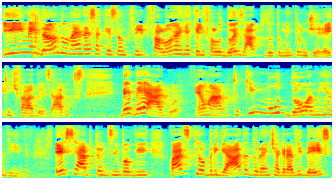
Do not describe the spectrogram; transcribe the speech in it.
E emendando, né, nessa questão que o Felipe falou, né, já que ele falou dois hábitos, eu também tenho o direito de falar dois hábitos. Beber água é um hábito que mudou a minha vida. Esse hábito eu desenvolvi quase que obrigada durante a gravidez.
